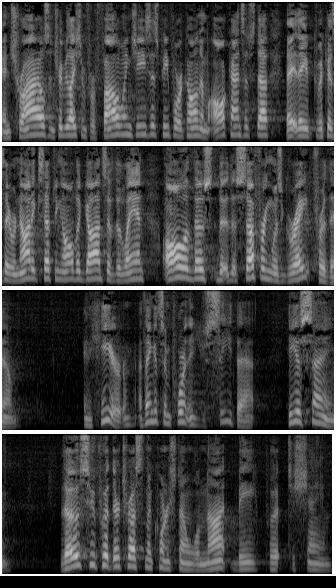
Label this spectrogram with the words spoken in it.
and trials and tribulation for following Jesus. People were calling them all kinds of stuff they, they, because they were not accepting all the gods of the land. All of those, the, the suffering was great for them. And here, I think it's important that you see that. He is saying, those who put their trust in the cornerstone will not be put to shame.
